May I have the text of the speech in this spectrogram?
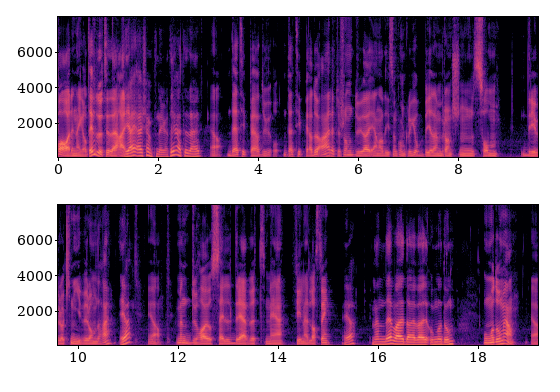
bare negativ, du, til det her. Jeg er kjempenegativ jeg, til det her. Ja, det tipper, du, det tipper jeg du er, ettersom du er en av de som kommer til å jobbe i den bransjen som driver og kniver om det her. Ja. Ja, Men du har jo selv drevet med filnedlasting. Ja. Men det var da jeg var ung og dum. Ung og dum, ja. ja.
